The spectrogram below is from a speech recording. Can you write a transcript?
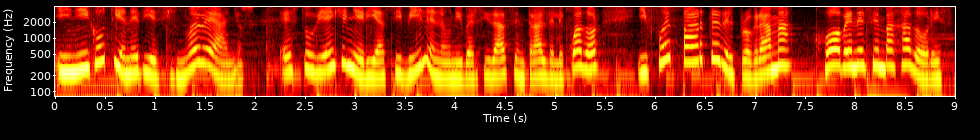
Íñigo tiene 19 años, estudia ingeniería civil en la Universidad Central del Ecuador y fue parte del programa Jóvenes Embajadores,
